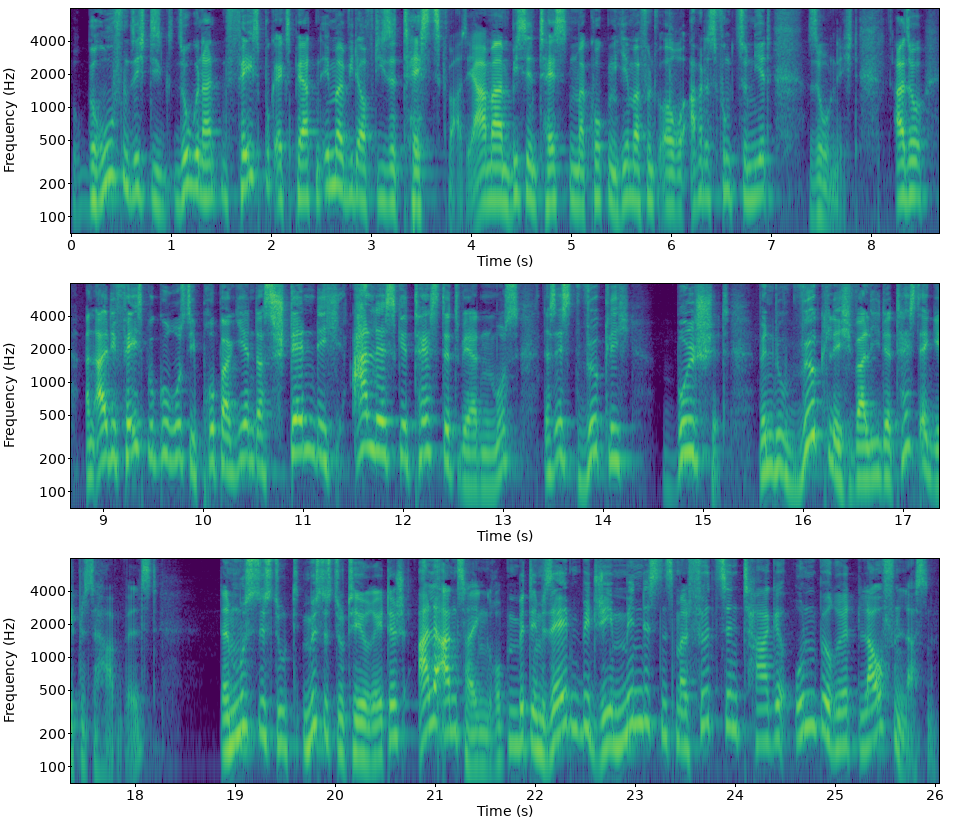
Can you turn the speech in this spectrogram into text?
berufen sich die sogenannten Facebook-Experten immer wieder auf diese Tests quasi. Ja, mal ein bisschen testen, mal gucken, hier mal 5 Euro, aber das funktioniert so nicht. Also an all die Facebook-Gurus, die propagieren, dass ständig alles getestet werden muss, das ist wirklich Bullshit. Wenn du wirklich valide Testergebnisse haben willst, dann müsstest du, müsstest du theoretisch alle Anzeigengruppen mit demselben Budget mindestens mal 14 Tage unberührt laufen lassen.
